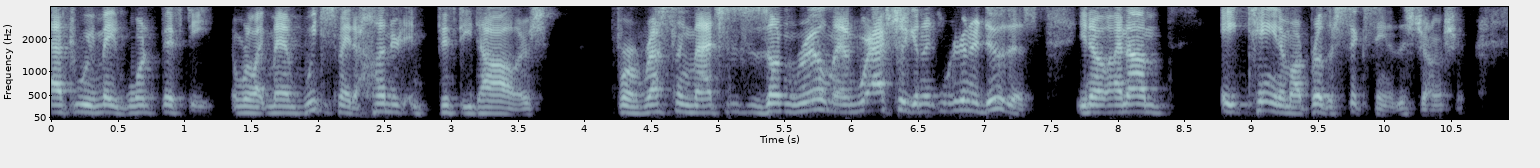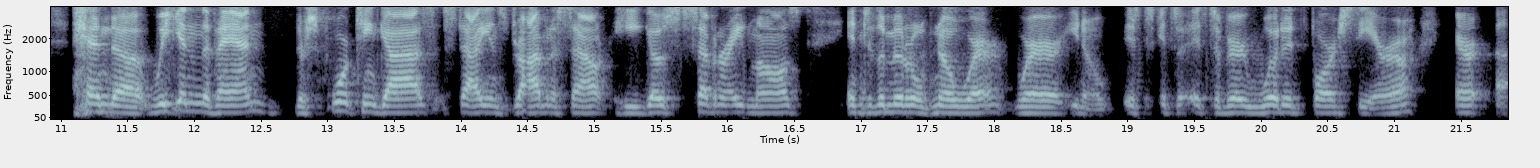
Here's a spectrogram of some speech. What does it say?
after we made 150 and we're like, man, we just made $150 for a wrestling match. This is unreal, man. We're actually gonna we're gonna do this, you know. And I'm 18 and my brother's 16 at this juncture. And uh, we get in the van. There's 14 guys. Stallion's driving us out. He goes seven or eight miles into the middle of nowhere, where you know it's it's a, it's a very wooded, foresty area uh,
